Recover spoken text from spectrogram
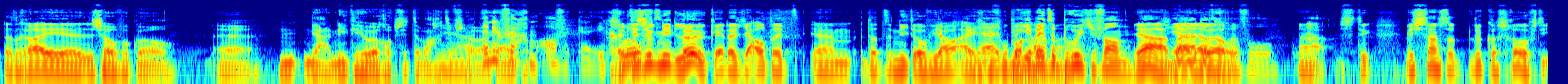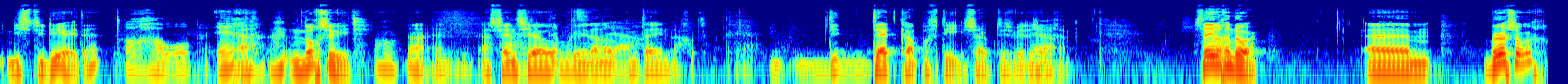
dat Rai eh, er zelf ook wel eh, ja, niet heel erg op zit te wachten. Ja. Of zo. En ik vraag me af, ik geloof... Het is ook niet leuk hè, dat je altijd ehm, dat het niet over jouw eigen Ja, voetbal je bent een broertje van. Ja, bijna dat wel. gevoel. Ja. Ja, is natuurlijk- Wist je trouwens dat Lucas Schoof, die, die studeert hè? Oh, hou op. Echt? Ja, nog zoiets. Oh. Ja, en Asensio Ja, dat kun je dan wel, ook ja. meteen. Nou goed. Ja. Die, that cup of tea zou ik dus willen Ja. zeggen. Steven, we gaan door. Ehm Burgzorg,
